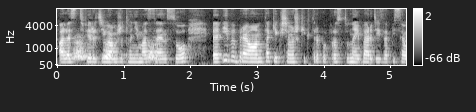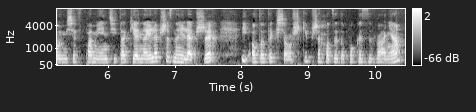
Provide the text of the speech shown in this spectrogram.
ale stwierdziłam, że to nie ma sensu e, i wybrałam takie książki, które po prostu najbardziej zapisały mi się w pamięci, takie najlepsze z najlepszych najlepszych. I oto te książki przechodzę do pokazywania.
